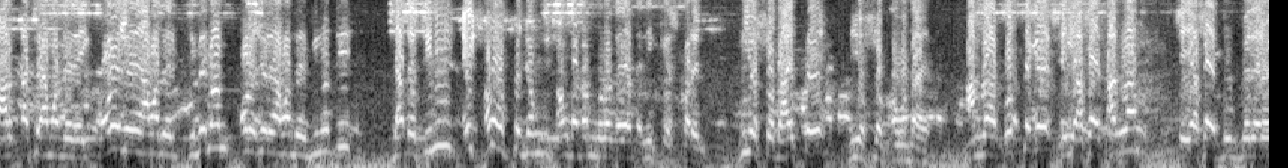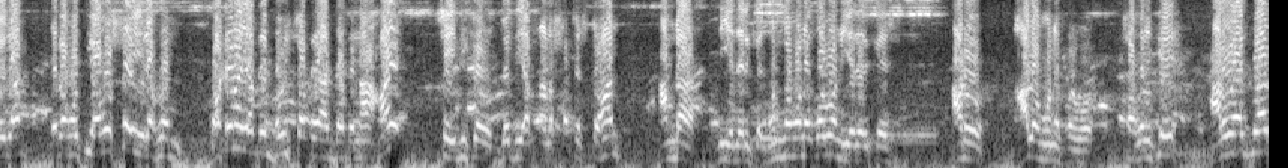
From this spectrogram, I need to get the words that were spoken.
তার কাছে আমাদের এই করজোরে আমাদের নিবেদন করজোরে আমাদের বিনতি, যাতে তিনি এই সমস্ত জঙ্গি সংগঠনগুলোকে যাতে নিকেশ করেন। নিজস্ব দায়িত্বে, নিজস্ব ক্ষমতায়। আমরা প্রত্যেকে সেই আশায় থাকলাম, সেই আশায় বুক বেঁধে রইলাম এবং অতি অবশ্যই এরকম ঘটনা যাতে ভবিষ্যতে আর যাতে না হয়, সেই দিকেও যদি আপনারা সচেষ্ট হন আমরা নিজেদেরকে ধন্য মনে করব, নিজেদেরকে আরও ভালো মনে করব। সকলকে আরও একবার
